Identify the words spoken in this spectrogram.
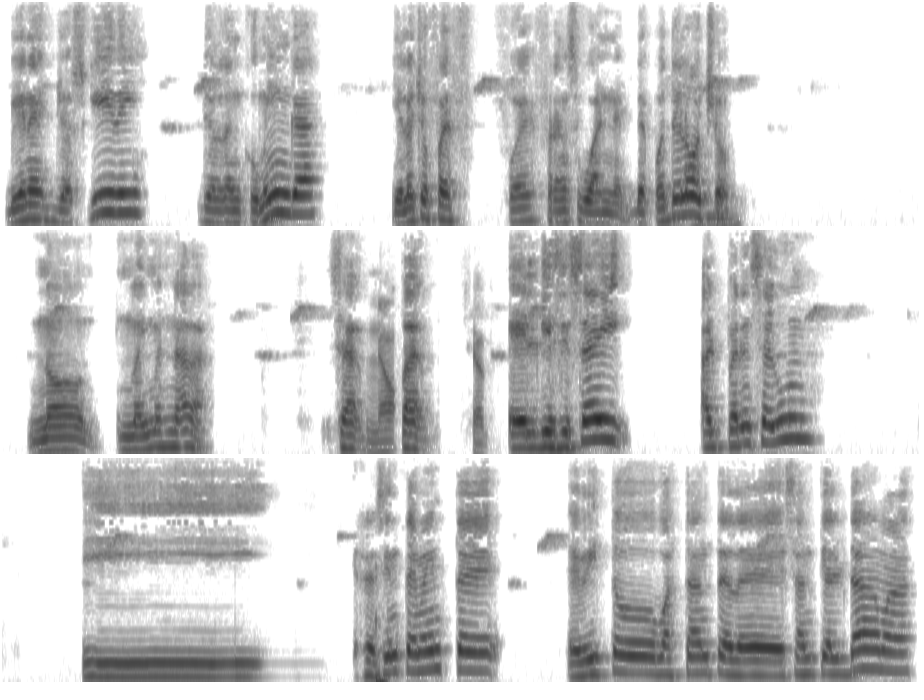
viene Josh Giddey, Jordan Kuminga y el 8 fue, fue Franz Warner. Después del 8 no, no hay más nada. O sea, No. pa- el 16 Alperen Según y recientemente he visto bastante de Santi Aldama,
